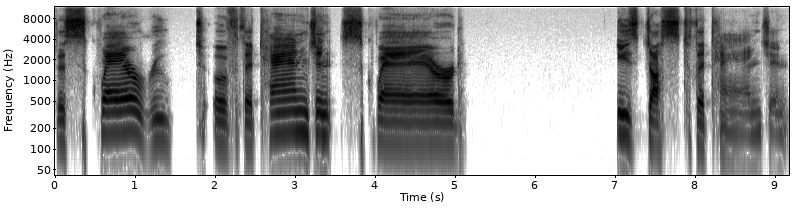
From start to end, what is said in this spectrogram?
the square root of the tangent squared is just the tangent.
